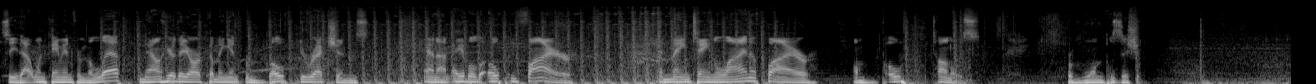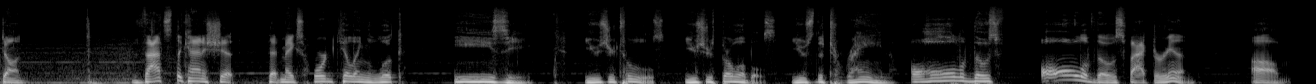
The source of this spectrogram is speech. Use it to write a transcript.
See, that one came in from the left. Now here they are coming in from both directions. And I'm able to open fire and maintain line of fire on both tunnels from one position. Done. That's the kind of shit that makes horde killing look easy. Use your tools, use your throwables, use the terrain. All of those, all of those factor in. Um,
